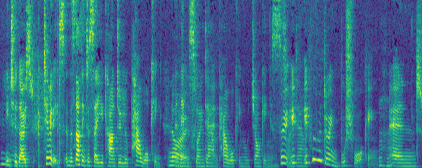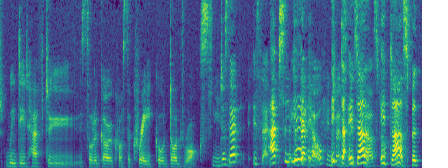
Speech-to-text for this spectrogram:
yeah. into those activities. And there's nothing to say you can't do little power walking no. and then slowing down, power walking or jogging. And so if, down. if we were doing bushwalking mm-hmm. and we did have to sort of go across a creek or dodge rocks, yeah. does that is that absolutely does yeah. that help in it, terms it, of does it does but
